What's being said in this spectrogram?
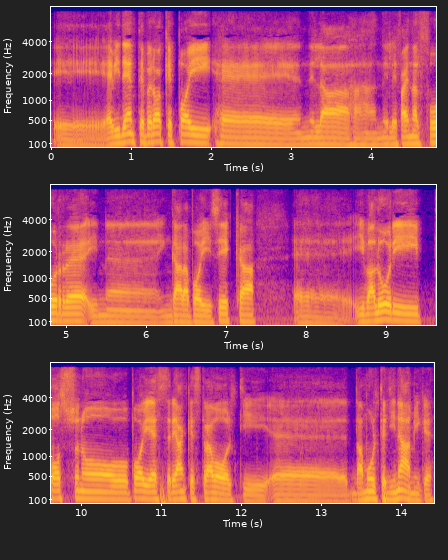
E è evidente però che poi eh, nella, nelle Final Four in, eh, in gara poi secca eh, i valori possono poi essere anche stravolti eh, da molte dinamiche.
